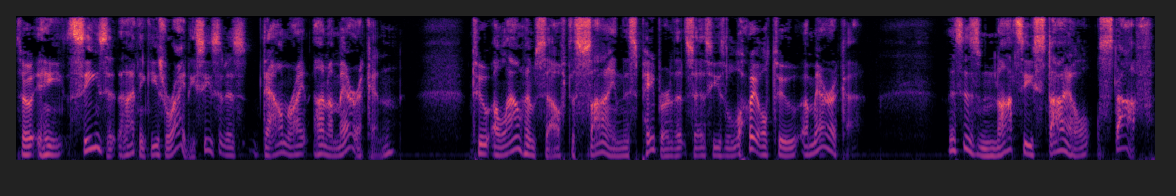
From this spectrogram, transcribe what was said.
So he sees it, and I think he's right. He sees it as downright un American to allow himself to sign this paper that says he's loyal to America. This is Nazi style stuff.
